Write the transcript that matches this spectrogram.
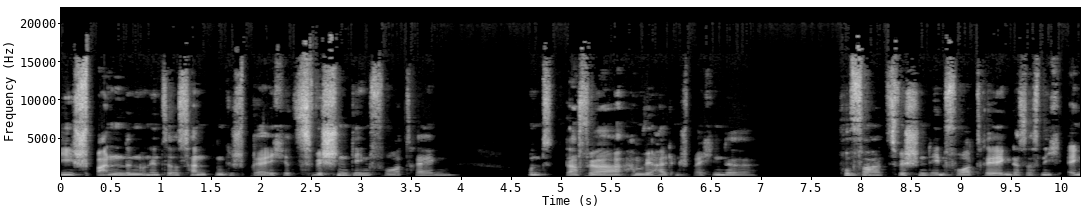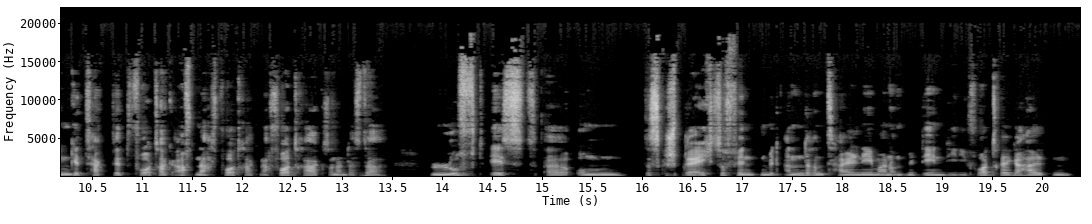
die spannenden und interessanten Gespräche zwischen den Vorträgen. Und dafür haben wir halt entsprechende Puffer zwischen den Vorträgen, dass das nicht eng getaktet Vortrag nach Vortrag nach Vortrag, sondern dass da Luft ist, äh, um das Gespräch zu finden mit anderen Teilnehmern und mit denen, die die Vorträge halten.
